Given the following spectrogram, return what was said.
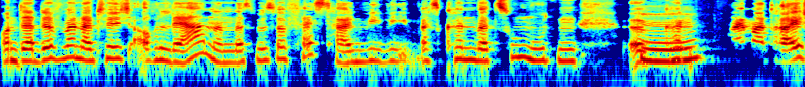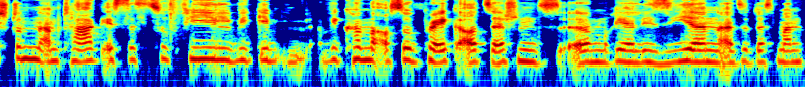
und da dürfen wir natürlich auch lernen, das müssen wir festhalten. Wie, wie, was können wir zumuten? Äh, mhm. Können einmal drei Stunden am Tag, ist das zu viel? Wie, wie können wir auch so Breakout-Sessions ähm, realisieren? Also, dass man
